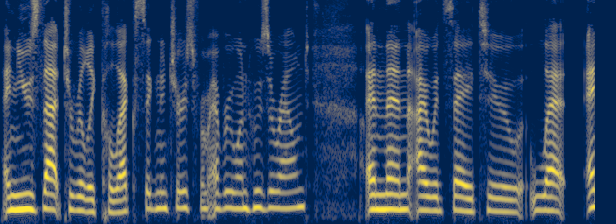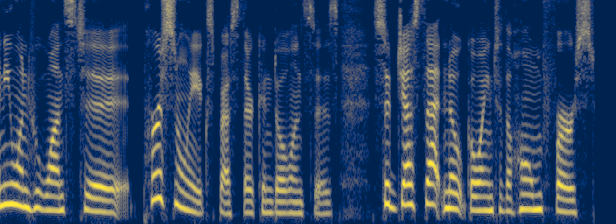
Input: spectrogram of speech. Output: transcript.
and use that to really collect signatures from everyone who's around. And then I would say to let anyone who wants to personally express their condolences suggest that note going to the home first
